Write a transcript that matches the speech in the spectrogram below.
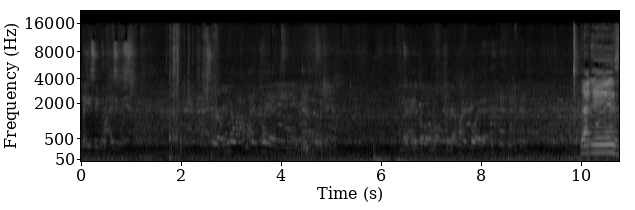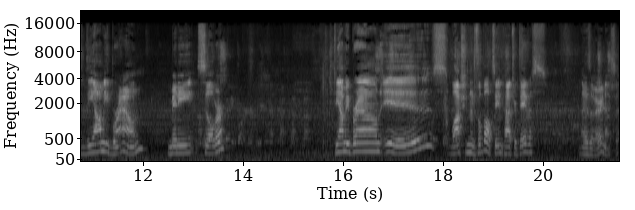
amazing prizes. Sparrow, you know what? I might play that game after the game. Technical of Ultra. I might play that. That is Dyami Brown, mini silver. Dyami Brown is Washington football team, Patrick Davis. That is a very nice set.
